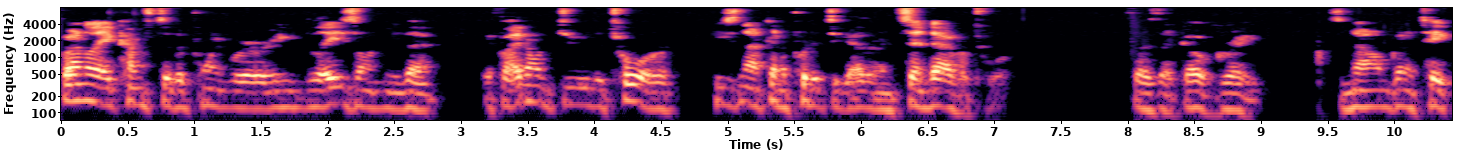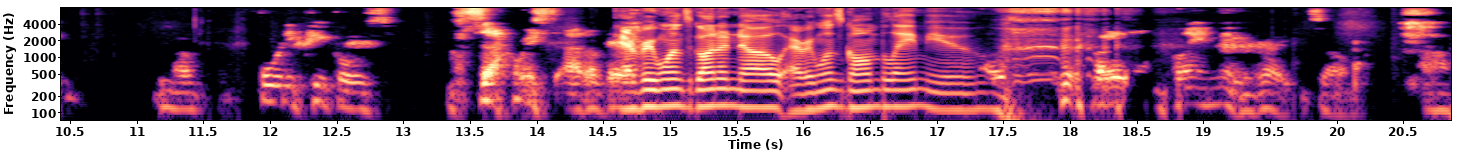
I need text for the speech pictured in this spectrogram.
finally it comes to the point where he lays on me that if I don't do the tour, he's not going to put it together and send out a tour. So I was like, oh, great. So now I'm going to take, you know, 40 people's salaries out of it. Everyone's going to know. Everyone's going to blame you. but it didn't blame me, right? So, um,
